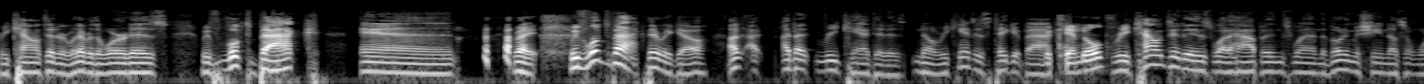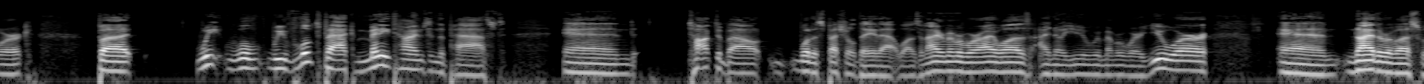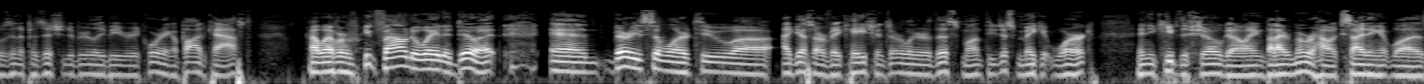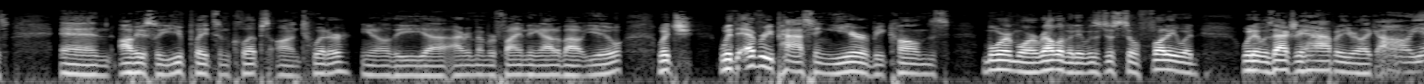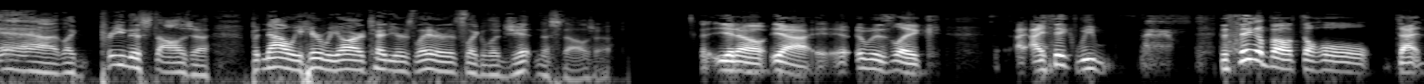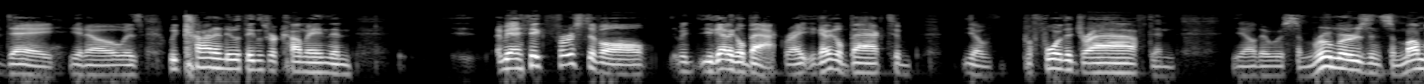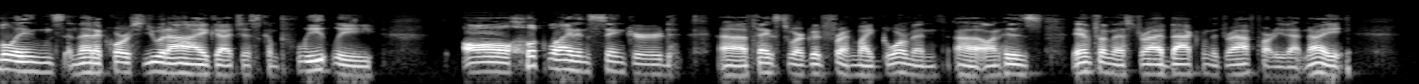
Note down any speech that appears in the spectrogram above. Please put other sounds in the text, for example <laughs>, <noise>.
recounted or whatever the word is. We've looked back and <laughs> right. We've looked back. There we go. I, I, I bet recanted is no recanted is take it back. Rekindled? Recounted is what happens when the voting machine doesn't work. But we will we've looked back many times in the past and talked about what a special day that was. And I remember where I was. I know you remember where you were. And neither of us was in a position to really be recording a podcast. However, <laughs> we found a way to do it, and very similar to, uh, I guess our vacations earlier this month, you just make it work, and you keep the show going, but I remember how exciting it was, and obviously you've played some clips on Twitter, you know, the, uh, I remember finding out about you, which with every passing year becomes more and more relevant. It was just so funny when, when it was actually happening, you're like, oh yeah, like pre-nostalgia. But now we, here we are 10 years later, it's like legit nostalgia. You know, yeah, it, it was like, I, I think we, the thing about the whole, that day, you know, was we kind of knew things were coming and, I mean, I think first of all, I mean, you gotta go back, right? You gotta go back to, you know, before the draft and, you know, there was some rumors and some mumblings and then of course you and I got just completely all hook, line, and sinkered, uh, thanks to our good friend Mike Gorman, uh, on his infamous drive back from the draft party that night,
